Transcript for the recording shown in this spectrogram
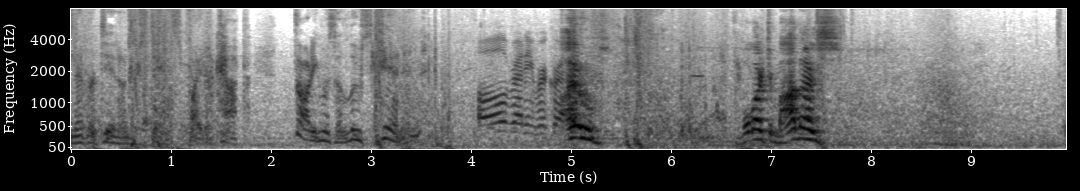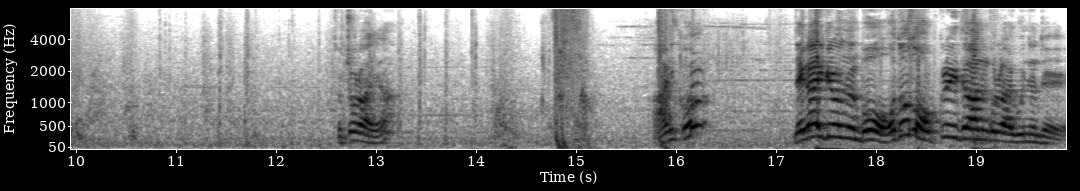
Never did understand Spider Cop. Thought he was a loose cannon. Already regret. 아유. 뭐가 이렇게 많아 씨. 저쪽으로 가야 되나? 아닐걸? 내가 알기로는 뭐 얻어서 업그레이드 하는 걸로 알고 있는데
